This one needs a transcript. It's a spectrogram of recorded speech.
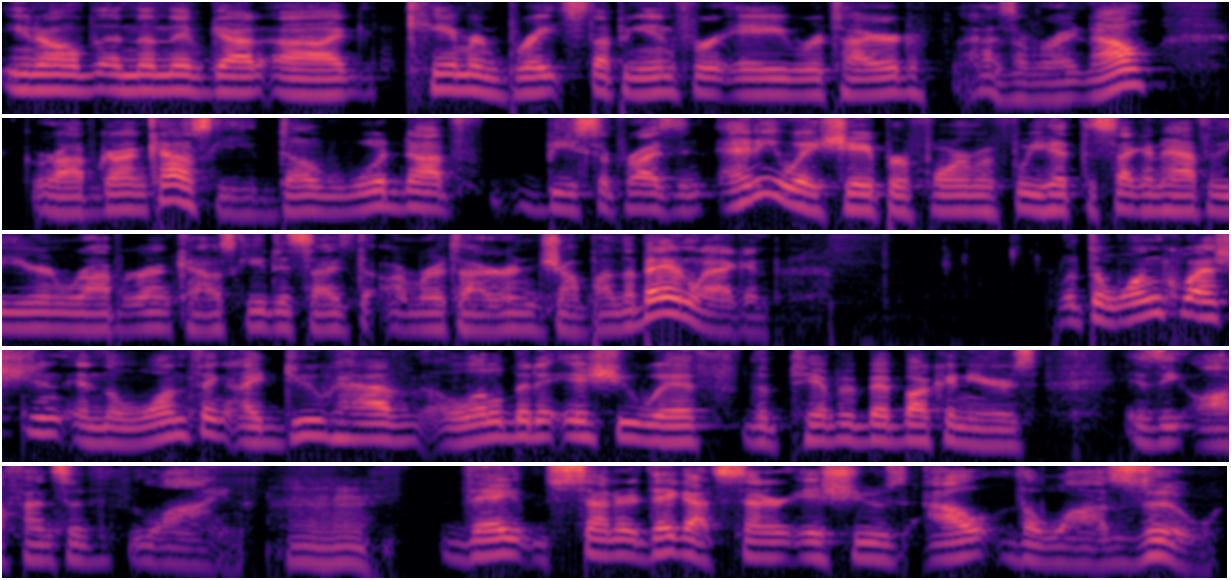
You know, and then they've got uh, Cameron Brate stepping in for a retired, as of right now, Rob Gronkowski. Would not be surprised in any way, shape, or form if we hit the second half of the year and Rob Gronkowski decides to unretire and jump on the bandwagon. But the one question and the one thing I do have a little bit of issue with the Tampa Bay Buccaneers is the offensive line. They center they got center issues out the wazoo.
